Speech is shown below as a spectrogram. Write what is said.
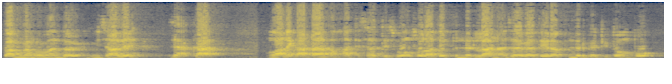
Paham Romanto, misalnya zakat Mulai kata atau hadis-hadis, wong sholatnya bener lah, nak zakat bener gak ditompo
